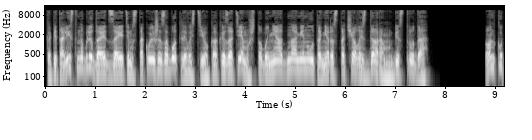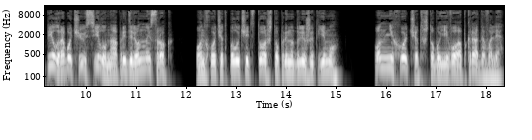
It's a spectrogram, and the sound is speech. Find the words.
Капиталист наблюдает за этим с такой же заботливостью, как и за тем, чтобы ни одна минута не расточалась даром, без труда. Он купил рабочую силу на определенный срок. Он хочет получить то, что принадлежит ему. Он не хочет, чтобы его обкрадывали.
